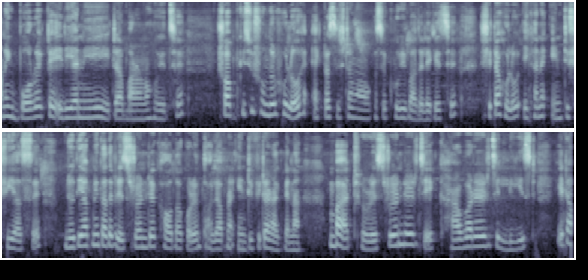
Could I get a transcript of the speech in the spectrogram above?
অনেক বড় একটা এরিয়া নিয়েই এটা বানানো হয়েছে। সব কিছু সুন্দর হলেও একটা সিস্টেম আমার কাছে খুবই বাজে লেগেছে। সেটা হলো, এখানে এন্ট্রি ফি আছে। যদি আপনি তাদের রেস্টুরেন্টে খাওয়া দাওয়া করেন, তাহলে আপনার এন্ট্রি ফিটা রাখবে না। বাট রেস্টুরেন্টের যে খাবারের যে লিস্ট এটা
